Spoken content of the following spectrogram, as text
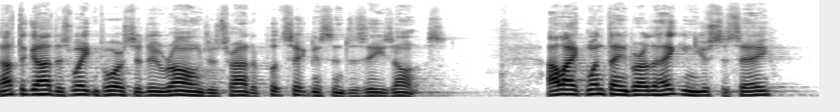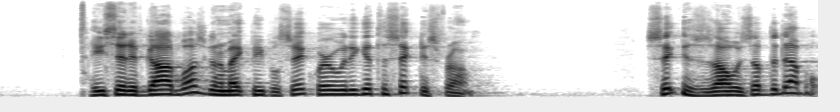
not the God that's waiting for us to do wrong to try to put sickness and disease on us. I like one thing Brother Hagin used to say. He said, if God was going to make people sick, where would he get the sickness from? Sickness is always of the devil.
